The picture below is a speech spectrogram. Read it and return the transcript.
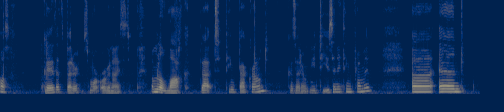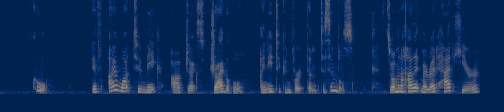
Awesome. Okay, that's better. It's more organized. I'm going to lock that pink background because I don't need to use anything from it. Uh, and cool. If I want to make objects draggable, I need to convert them to symbols. So I'm going to highlight my red hat here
